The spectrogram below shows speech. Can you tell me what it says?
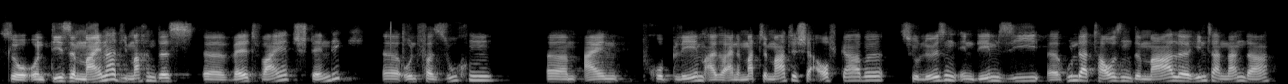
So, und diese Miner, die machen das äh, weltweit ständig äh, und versuchen ähm, ein Problem, also eine mathematische Aufgabe zu lösen, indem sie äh, hunderttausende Male hintereinander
